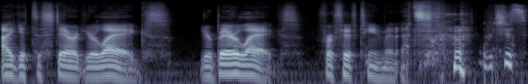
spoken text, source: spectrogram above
I get to stare at your legs, your bare legs for 15 minutes. Which is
